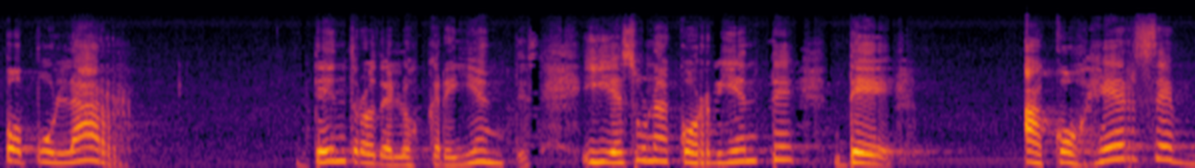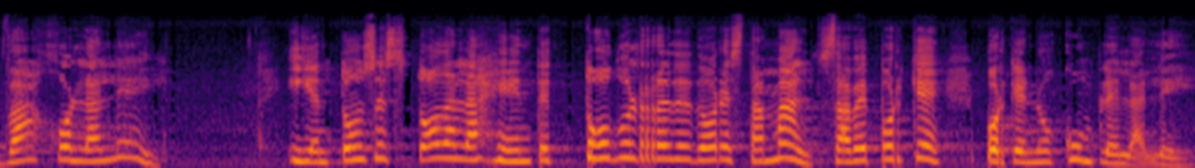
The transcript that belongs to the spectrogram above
popular dentro de los creyentes. Y es una corriente de acogerse bajo la ley. Y entonces toda la gente, todo alrededor está mal. ¿Sabe por qué? Porque no cumple la ley.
